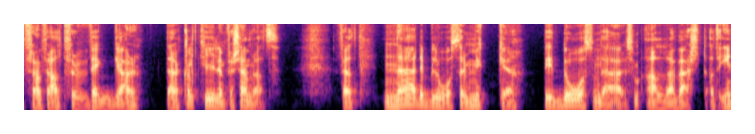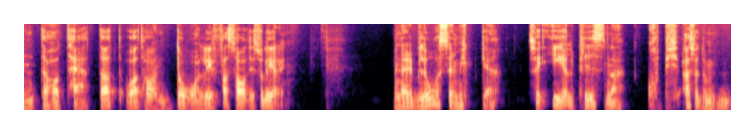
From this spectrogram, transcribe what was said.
framförallt för väggar, där har kalkylen försämrats. För att när det blåser mycket, det är då som det är som allra värst att inte ha tätat och att ha en dålig fasadisolering. Men när det blåser mycket så är elpriserna alltså de,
